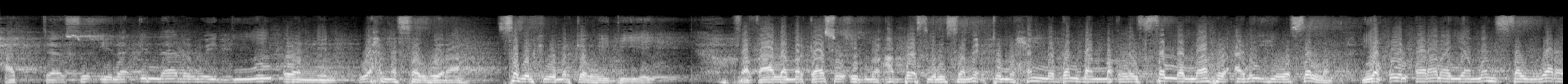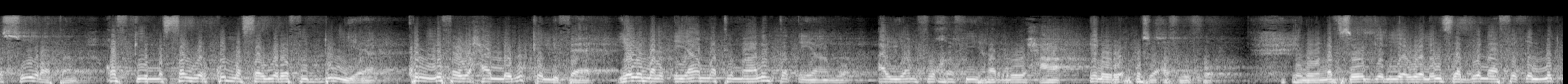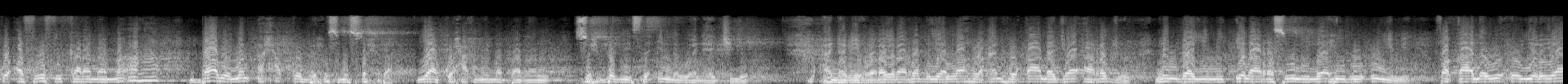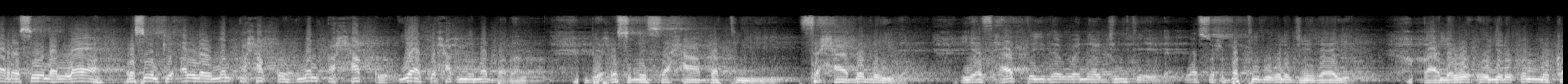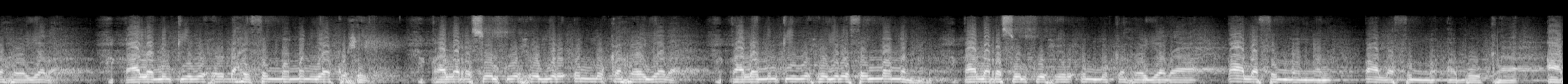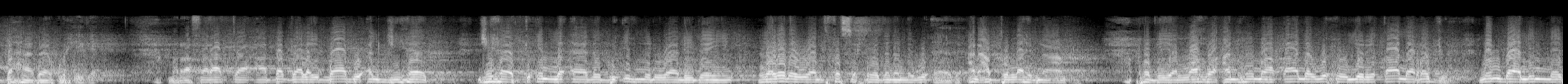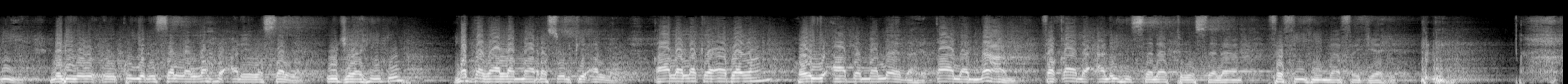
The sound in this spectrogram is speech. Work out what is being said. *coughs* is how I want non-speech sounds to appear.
xataa su'ila ilaa la weydiiyey oo nin wax musawira sawirkii uu markaa weydiiyey faqaala markaasuu ibnu cabbaas yidhi samictu muxammadan baan maqlay sala allahu calayhi wasalam yaquul odhanaya man sawara suuratan qofkii musawir ku musawiro fi dunya kullifa waxaa lagu kalifaa yowma alqiyaamati maalinta qiyaamo an yanfukha fiiha ruuxa inuu ruux ku soo afuufo. Inuu naf soo geliyo walaysa binaafiqin mid ku afuufi karana ma aha baabu man axaqu bixusni suxba yaa ku xaqnimo badan suxbadiisa in la wanaajiyo. Can abi hurayra radia allahu canhu qaala jaa'a rajul nin baa yimid ilaa rasuuli illaahi buu u yimid faqaala wuxuu yidhi yaa rasuula allah rasuulkii allow man axaqu man axaqu yaa ku xaqnimo badan bixusni saxaabatii saxaabadayda iyo asxaabtayda wanaajinteeda waa suxbatii buu ula jeedaaye. Qaala wuxuu yidhi ummuka hooyada. Qaala ninkii wuxuu dhahay umma man yaa ku xiga qaala rasuulku wuxuu yidhi ummuka hooyada. Qaala ninkii wuxuu yidhi umma man? Qaala rasuulku wuxuu yidhi ummuka hooyada qaala umma man qaala umma abuuka aabbahaabaa ku xiga mar afaraadkaa aabba galay baabu aljihaad jihaadka in la aado biidni alwaalidayn labada waalid fasaxoodana lagu aado can cabdullaahi bni camr radia allaahu canhuma qaala wuxuu yidhi qaala rajul nin baa lilnebiy nebiga wuxuu ku yidhi sala allahu calayh wasalam ujaahidu ma dagaalamaa rasuulkii allah qaala laka abawaan hooyo aabba ma leedahay qaala nacam faqaala calayhi asalaatu wasalaam fafiihimaa fajaahid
